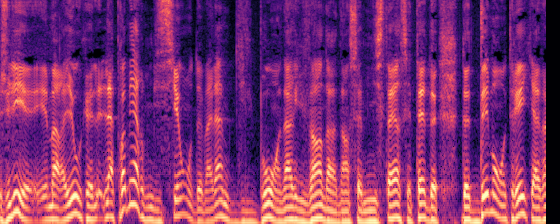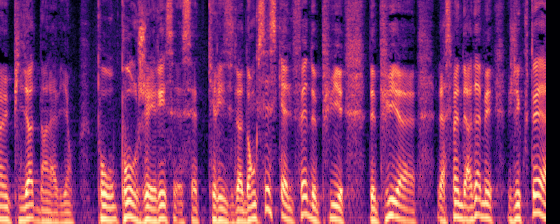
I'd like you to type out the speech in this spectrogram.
Julie et Mario, que la première mission de Madame Guilbeault en arrivant dans, dans ce ministère, c'était de, de, démontrer qu'il y avait un pilote dans l'avion pour, pour gérer cette crise-là. Donc, c'est ce qu'elle fait depuis, depuis la semaine dernière. Mais je l'écoutais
